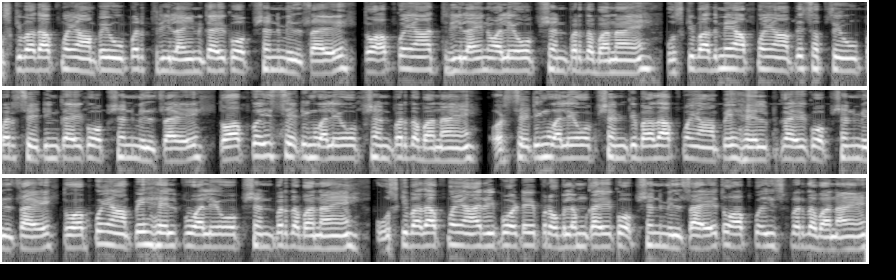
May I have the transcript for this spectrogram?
उसके बाद आपको यहाँ पे ऊपर थ्री लाइन का एक ऑप्शन मिलता है। तो आपको यहाँ थ्री लाइन वाले ऑप्शन पर दबाना है। उसके बाद में आपको यहाँ पे सबसे ऊपर सेटिंग का एक ऑप्शन मिलता है। तो आपको इस सेटिंग वाले ऑप्शन पर दबाना है। और सेटिंग वाले ऑप्शन के बाद आपको यहाँ पे हेल्प का एक ऑप्शन मिलता है। तो आपको यहाँ पे हेल्प वाले ऑप्शन पर दबाना है। उसके बाद आपको यहाँ रिपोर्ट प्रॉब्लम का एक ऑप्शन मिलता है। तो आपको इस पर दबाना है।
